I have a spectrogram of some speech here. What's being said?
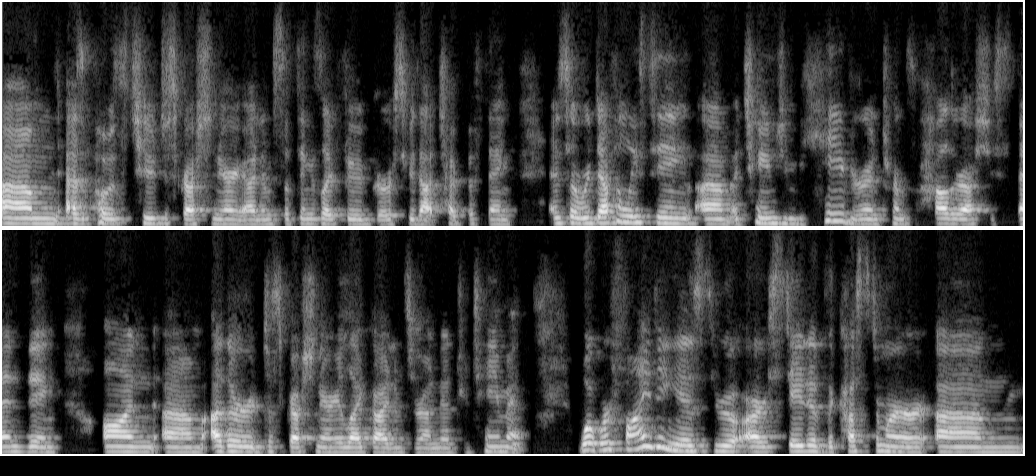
um, as opposed to discretionary items, so things like food, grocery, that type of thing. And so we're definitely seeing um, a change in behavior in terms of how they're actually spending on um, other discretionary like items around entertainment. What we're finding is through our state of the customer um,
